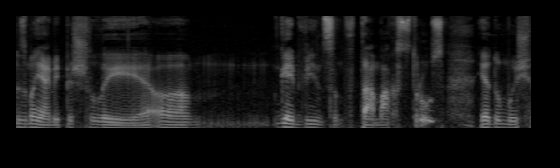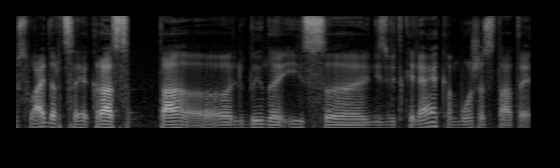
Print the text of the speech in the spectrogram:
з Майамі пішли. Е, Гейб Вінсент та Макс Трус. Я думаю, що Свайдер це якраз та е, людина із е, Нізвідкиля, яка може стати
